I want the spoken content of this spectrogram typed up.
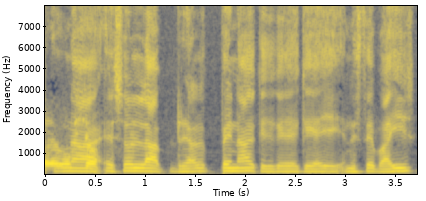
vivo una, boxeo. eso es la real pena que, que- que hay en este país,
